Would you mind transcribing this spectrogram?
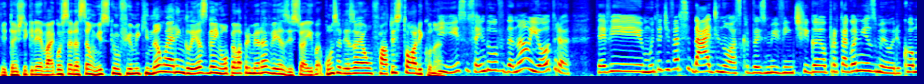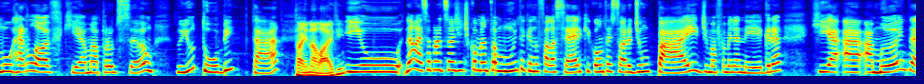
Então a gente tem que levar em consideração isso que um filme que não era inglês ganhou pela primeira vez. Isso aí com certeza é um fato histórico, né? E Isso, sem dúvida. Não, e outra, teve muita diversidade no Oscar 2020 que ganhou protagonismo, Yuri, como Hair Love, que é uma produção do YouTube, tá? Tá aí na live. E o. Não, essa produção a gente comentou muito aqui no Fala Série, que conta a história de um pai de uma família negra, que a, a, a mãe da,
